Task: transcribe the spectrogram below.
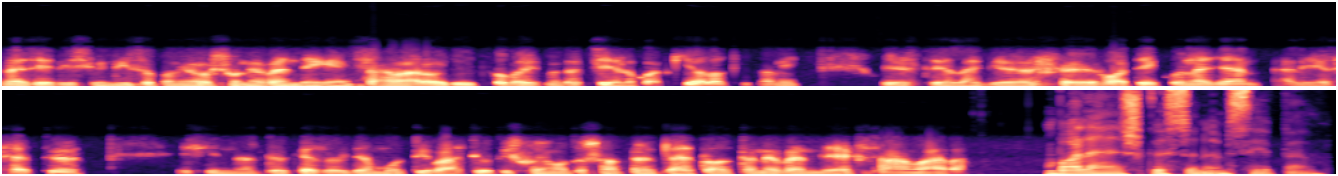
Én ezért is mindig szoktam javasolni a vendégeim számára, hogy úgy próbáljuk meg a célokat kialakítani, hogy ez tényleg hatékony legyen, elérhető, és innentől kezdve hogy a motivációt is folyamatosan fent lehet tartani a vendégek számára. Balázs, köszönöm szépen!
